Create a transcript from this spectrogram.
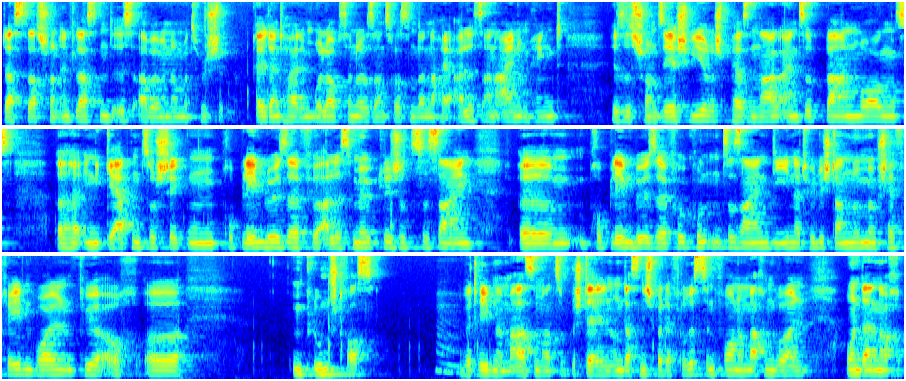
dass das schon entlastend ist. Aber wenn dann mal zum Beispiel Elternteile im Urlaub sind oder sonst was und dann nachher alles an einem hängt, ist es schon sehr schwierig, Personal einzuplanen morgens äh, in die Gärten zu schicken, Problemlöser für alles Mögliche zu sein, ähm, Problemlöser für Kunden zu sein, die natürlich dann nur mit dem Chef reden wollen, für auch äh, einen Blumenstrauß hm. übertriebenermaßen mal zu bestellen und das nicht bei der Floristin vorne machen wollen. Und dann noch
